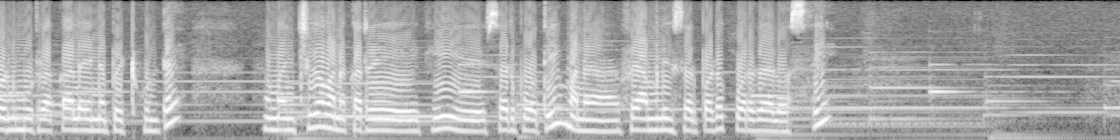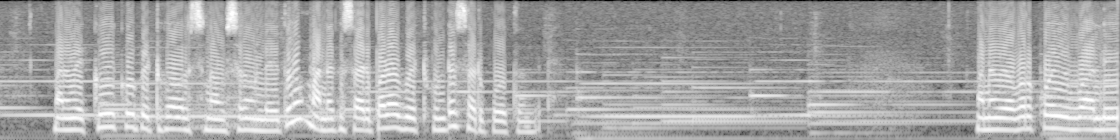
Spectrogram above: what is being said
రెండు మూడు రకాలైన పెట్టుకుంటే మంచిగా మన కర్రీకి సరిపోతాయి మన ఫ్యామిలీకి సరిపడా కూరగాయలు వస్తాయి. మనం ఎక్కువ ఎక్కువ పెట్టుకోవాల్సిన అవసరం లేదు మనకు సరిపడా పెట్టుకుంటే సరిపోతుంది. మనం ఎవరికో ఇవ్వాలి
